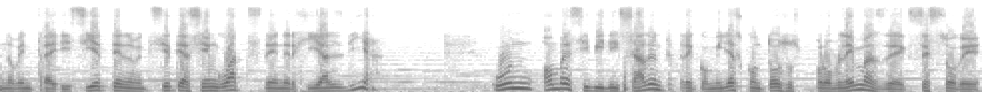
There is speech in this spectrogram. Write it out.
97, eh, 97 a 100 watts de energía al día. Un hombre civilizado, entre comillas, con todos sus problemas de exceso de,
